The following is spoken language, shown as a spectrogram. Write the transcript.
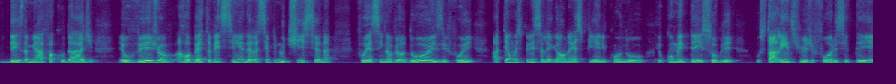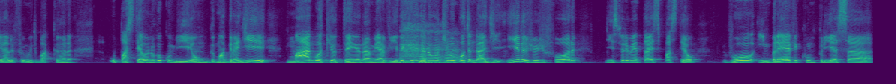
desde a minha faculdade eu vejo a Roberta vencendo, ela é sempre notícia, né? Foi assim na VO2 e foi até uma experiência legal na ESPN quando eu comentei sobre os talentos de Juiz de Fora e citei ela, e foi muito bacana. O pastel eu nunca comi, é um, uma grande mágoa que eu tenho na minha vida que eu ainda não tive a oportunidade de ir a Juiz de Fora e experimentar esse pastel vou em breve cumprir essa,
